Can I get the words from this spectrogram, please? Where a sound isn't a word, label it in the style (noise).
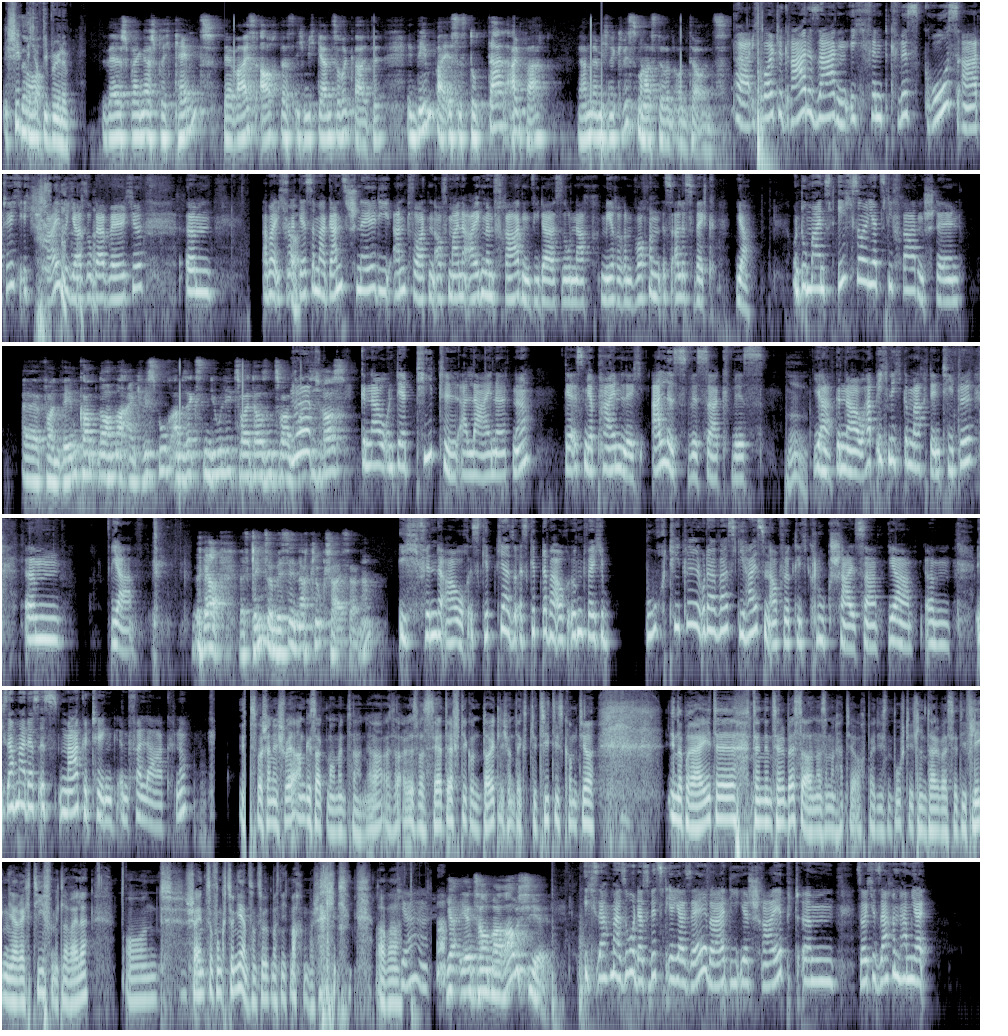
ich schieb So. mich auf die Bühne. Wer Sprenger spricht kennt, der weiß auch, dass ich mich gern zurückhalte. In dem Fall ist es total einfach. Wir haben nämlich eine Quizmasterin unter uns. Pa, ich wollte gerade sagen, ich finde Quiz großartig. Ich schreibe ja sogar welche. Ähm, aber ich Ja. vergesse mal ganz schnell die Antworten auf meine eigenen Fragen wieder. So nach mehreren Wochen ist alles weg. Ja. Und du meinst, ich soll jetzt die Fragen stellen? Äh, von wem kommt nochmal ein Quizbuch am 6. Juli 2022 raus? Genau, und der Titel alleine, ne? Der ist mir peinlich. Alleswisser-Quiz. Ja, genau. Hab ich nicht gemacht, den Titel. Ähm, ja, (laughs) Ja, das klingt so ein bisschen nach Klugscheißer, ne? ich finde auch. Es gibt ja so, es gibt aber auch irgendwelche Buchtitel oder was, die heißen auch wirklich Klugscheißer. Ja, ähm, ich sag mal, das ist Marketing im Verlag, ne? Ist wahrscheinlich schwer angesagt momentan, ja. Also alles, was sehr deftig und deutlich und explizit ist, kommt ja in der Breite tendenziell besser an. Also man hat ja auch bei diesen Buchtiteln teilweise, die fliegen ja recht tief mittlerweile und scheint zu funktionieren, sonst würde man es nicht machen wahrscheinlich. (laughs) Aber Ja. Ja, jetzt hau mal raus hier. Ich sag mal so, das wisst ihr ja selber, die ihr schreibt. Ähm, solche Sachen haben ja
